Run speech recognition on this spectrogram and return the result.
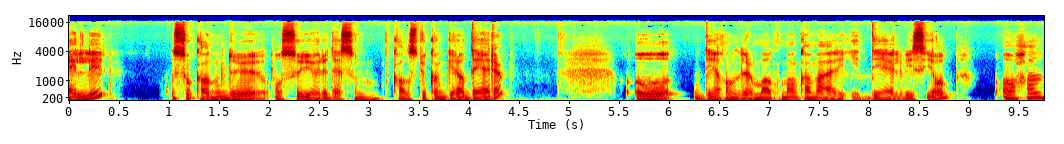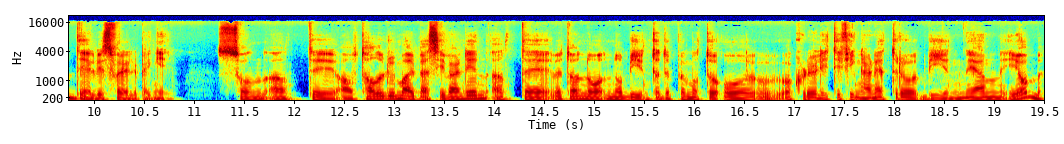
eller så kan du også gjøre det som kalles du kan gradere. Og det handler om at man kan være i delvis jobb og ha delvis foreldrepenger. Sånn at eh, avtaler du med arbeidsgiveren din at eh, vet du nå, nå begynte det på en måte å, å, å klø litt i fingrene etter å begynne igjen i jobb.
